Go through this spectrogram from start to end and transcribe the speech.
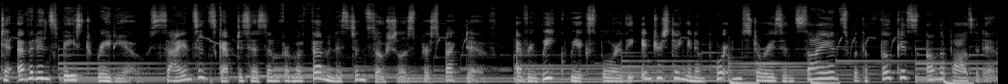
To Evidence Based Radio, science and skepticism from a feminist and socialist perspective. Every week, we explore the interesting and important stories in science with a focus on the positive.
